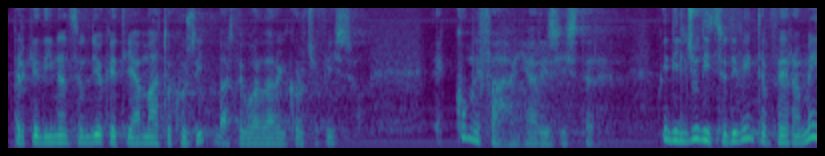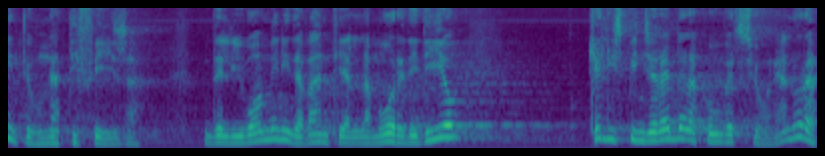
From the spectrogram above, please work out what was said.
perché dinanzi a un Dio che ti ha amato così basta guardare il crocifisso. E come fai a resistere? Quindi il giudizio diventa veramente una difesa degli uomini davanti all'amore di Dio che li spingerebbe alla conversione. Allora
